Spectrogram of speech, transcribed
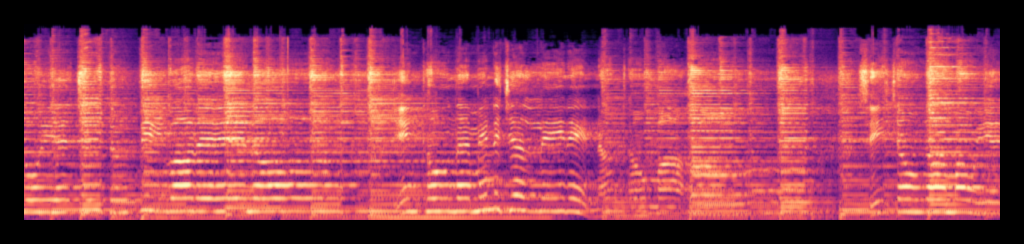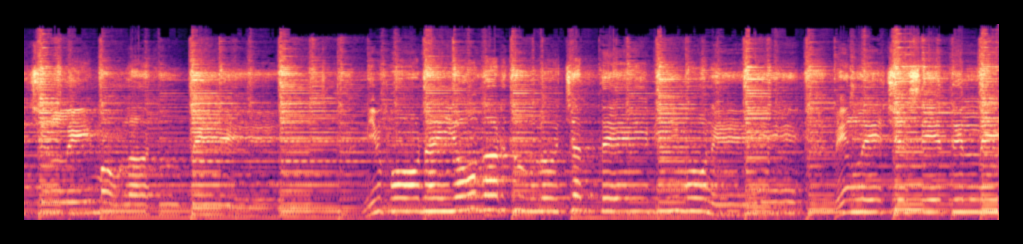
ကိုယ့်ရဲ့ချစ်သူသိပါတယ်နော်ရင်ခုန်တဲ့မင်းတစ်ချက်လေးနဲ့နောက်ထောင်မအောင်စိတ်ကြောင့်ကမောင်ရဲ့ချစ်လေးမောင်လာသူပေးမြင်ဖို့နိုင်ယောဂတစ်ခုလိုချက်သေးပြီးမို့နေမင်းလေးချစ်စေတဲ့လေး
